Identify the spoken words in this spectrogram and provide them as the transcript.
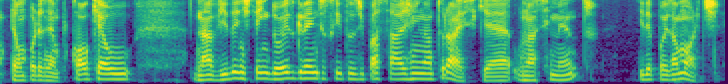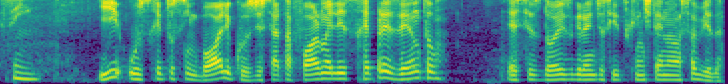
Então, por exemplo, qual que é o na vida a gente tem dois grandes ritos de passagem naturais, que é o nascimento e depois a morte. Sim. E os ritos simbólicos, de certa forma, eles representam esses dois grandes ritos que a gente tem na nossa vida.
